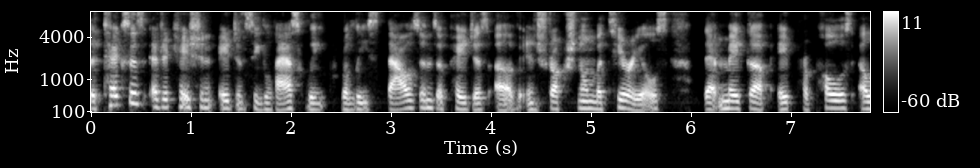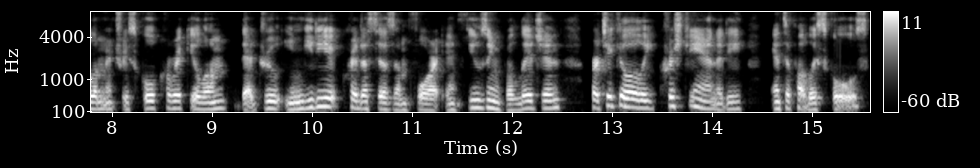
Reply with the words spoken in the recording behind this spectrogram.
The Texas Education Agency last week released thousands of pages of instructional materials that make up a proposed elementary school curriculum that drew immediate criticism for infusing religion, particularly Christianity, into public schools.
